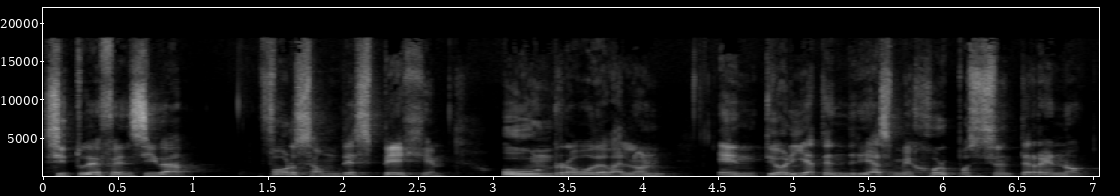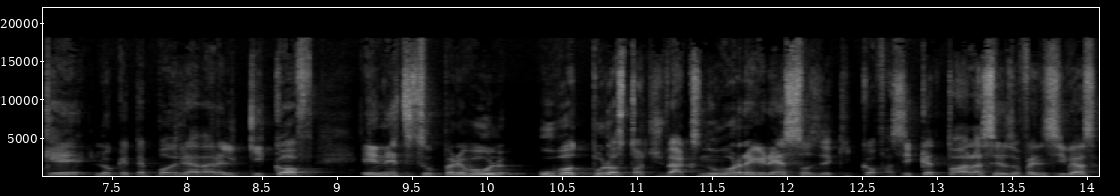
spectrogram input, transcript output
si tu defensiva forza un despeje o un robo de balón, en teoría tendrías mejor posición en terreno que lo que te podría dar el kickoff. En este Super Bowl hubo puros touchbacks, no hubo regresos de kickoff, así que todas las series ofensivas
